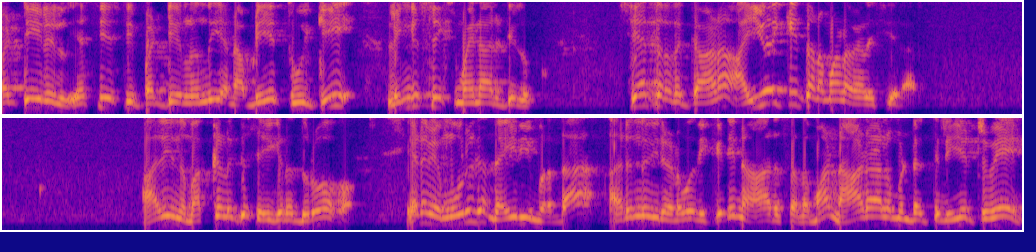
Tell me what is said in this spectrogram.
பட்டியலில் எஸ்சிஎஸ்டி பட்டியலில் இருந்து என்னை அப்படியே தூக்கி லிங்குஸ்டிக்ஸ் மைனாரிட்டியில் சேர்த்துறதுக்கான அயோக்கியத்தனமான வேலை செய்யறார் அது இந்த மக்களுக்கு செய்கிற துரோகம். எனவே முருகன் தைரியம் இருந்தா அருந்ததிர் இடஒதுக்கீட்டை நான் ஆறு சதமா நாடாளுமன்றத்தில் இயற்றுவேன்.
